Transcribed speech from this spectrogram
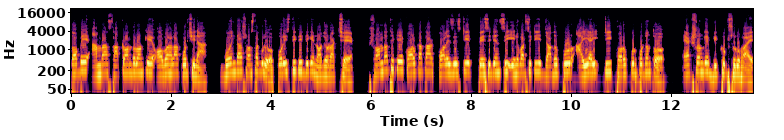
তবে আমরা ছাত্র আন্দোলনকে অবহেলা করছি না। গোয়েন্দা সংস্থাগুলো পরিস্থিতির দিকে নজর রাখছে। সন্ধ্যা থেকে কলকাতার College Street, Presidency University, Jadavpur, IIT Kharagpur পর্যন্ত একসঙ্গে বিক্ষোভ শুরু হয়।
